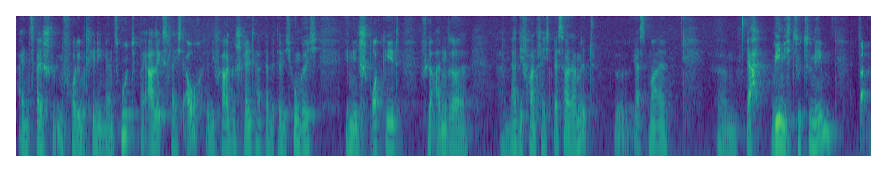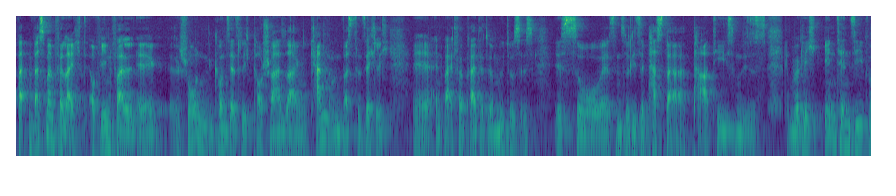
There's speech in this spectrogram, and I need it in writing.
ein, zwei Stunden vor dem Training ganz gut. Bei Alex vielleicht auch, der die Frage gestellt hat, damit er nicht hungrig in den Sport geht. Für andere, ähm, ja, die fahren vielleicht besser damit, äh, erstmal ähm, ja, wenig zuzunehmen. Was man vielleicht auf jeden Fall äh, schon grundsätzlich pauschal sagen kann und was tatsächlich äh, ein weit verbreiteter Mythos ist, ist so, sind so diese Pasta-Partys und dieses wirklich intensive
